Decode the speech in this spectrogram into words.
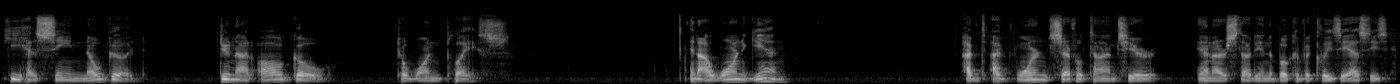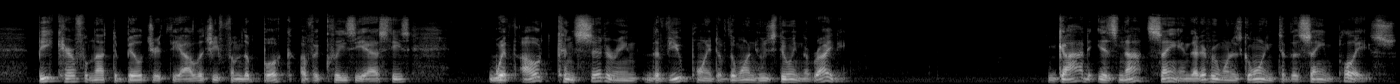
he has seen no good. Do not all go to one place. And I'll warn again. I've, I've warned several times here in our study in the book of Ecclesiastes be careful not to build your theology from the book of Ecclesiastes without considering the viewpoint of the one who's doing the writing. God is not saying that everyone is going to the same place,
